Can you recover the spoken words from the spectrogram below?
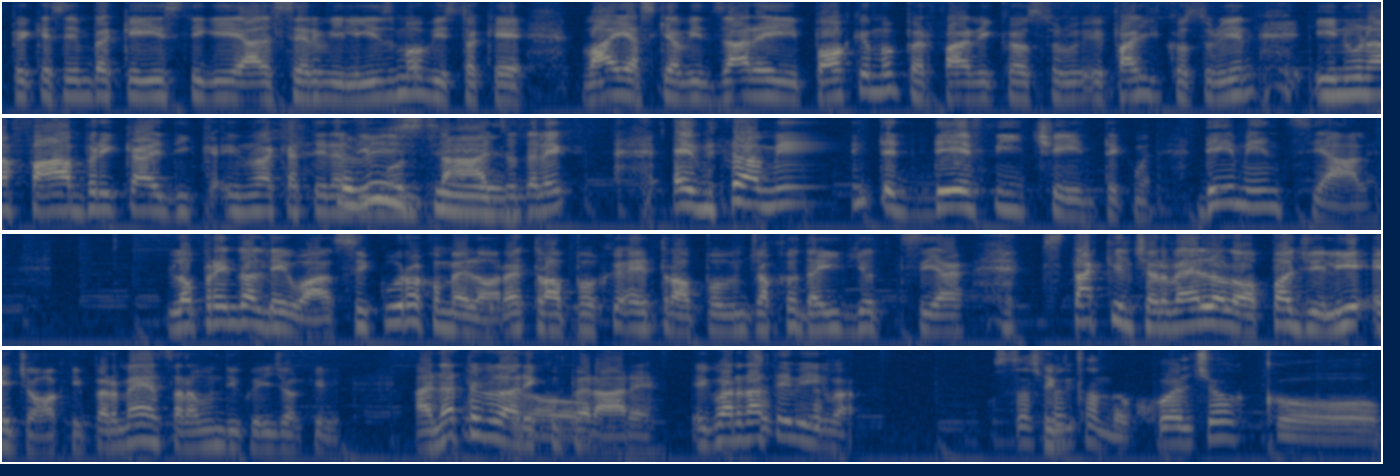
perché sembra che istighi al servilismo visto che vai a schiavizzare i Pokémon per farli, costru- farli costruire in una fabbrica, di- in una catena L'ho di visti. montaggio. delle- È veramente deficiente, come- demenziale. Lo prendo al day one, sicuro come l'oro. È troppo, è troppo un gioco da idiozia. Stacchi il cervello, lo appoggi lì e giochi. Per me sarà uno di quei giochi lì. Andatevelo a No. recuperare e guardatevi. Sto aspettando quel gioco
